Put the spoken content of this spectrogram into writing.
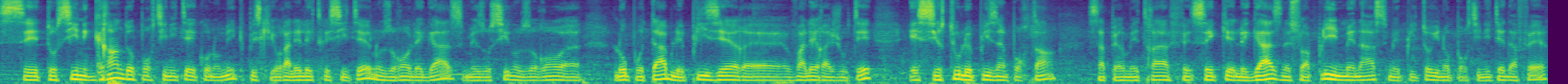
c'est aussi une grande opportunité économique puisqu'il y aura l'électricité, nous aurons le gaz, mais aussi nous aurons euh, l'eau potable et plusieurs euh, valeurs ajoutées. Et surtout, le plus important, ça permettra c'est que le gaz ne soit plus une menace, mais plutôt une opportunité d'affaires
